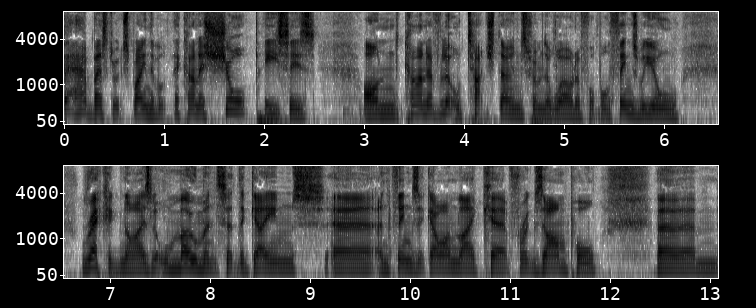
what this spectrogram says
how best to explain the book? They're kind of short pieces on kind of little touchstones from the world of football, things we all recognise, little moments at the games, uh, and things that go on. Like, uh, for example, um,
